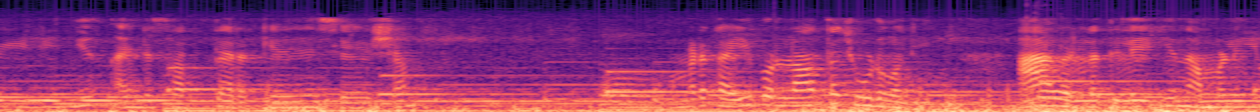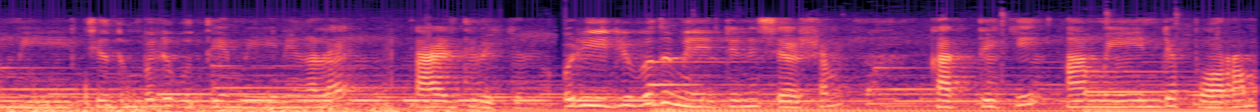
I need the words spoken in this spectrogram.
പിഴിഞ്ഞ് അതിന്റെ സത്തിറക്കിയതിന് ശേഷം നമ്മുടെ കൈ പൊള്ളാത്ത ചൂട് മതി. ആ വെള്ളത്തിലേക്ക് നമ്മൾ ഈ മീ ചെതുമ്പൽ കുത്തിയ മീനുകളെ താഴ്ത്തി വെക്കുന്നു. ഒരു ഇരുപത് മിനിറ്റിന് ശേഷം കത്തിക്ക് ആ മീനിന്റെ പുറം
